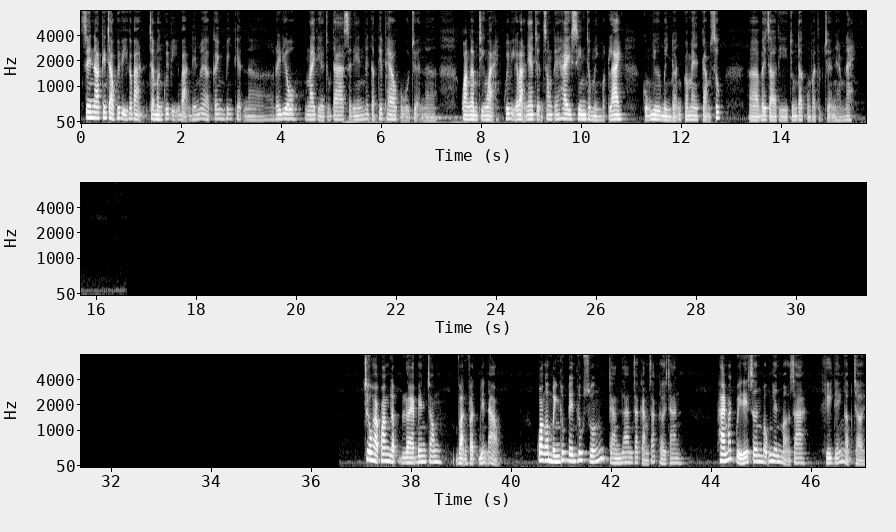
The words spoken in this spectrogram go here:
Xin uh, kính chào quý vị các bạn. Chào mừng quý vị các bạn đến với uh, kênh Vinh Thiện uh, Radio. Hôm nay thì chúng ta sẽ đến với tập tiếp theo của bộ truyện uh, Quang âm trì ngoại. Quý vị các bạn nghe chuyện xong thấy hay xin cho mình một like cũng như bình luận comment cảm xúc. Uh, bây giờ thì chúng ta cùng vào tập truyện ngày hôm nay. Triệu Hà quang lập lòe bên trong, vạn vật biến ảo. Quang âm mình lúc lên lúc xuống tràn lan ra cảm giác thời gian. Hai mắt quỷ đế sơn bỗng nhiên mở ra, khí thế ngập trời.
